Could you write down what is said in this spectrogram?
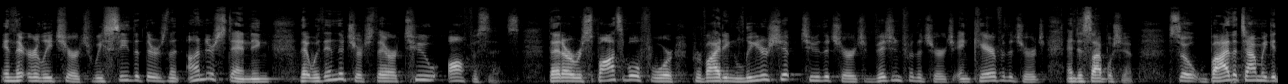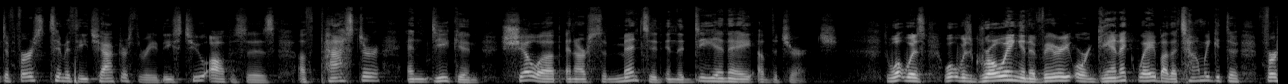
in the early church, we see that there's an understanding that within the church there are two offices that are responsible for providing leadership to the church, vision for the church, and care for the church and discipleship. So by the time we get to 1 Timothy chapter 3, these two offices of pastor and deacon show up and are cemented in the DNA of the church what was, what was growing in a very organic way, by the time we get to 1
